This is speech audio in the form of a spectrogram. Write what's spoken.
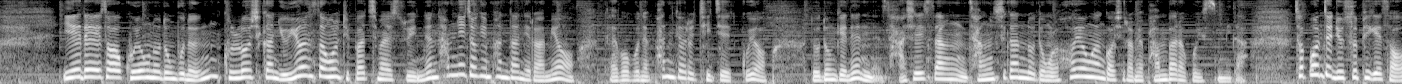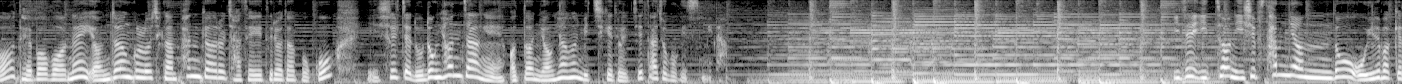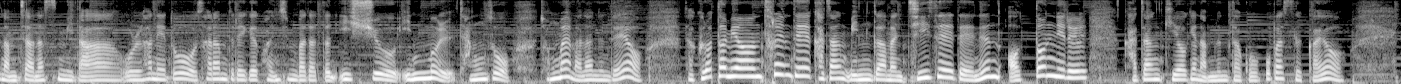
이에 대해서 고용노동부는 근로시간 유연성을 뒷받침할 수 있는 합리적인 판단이라며 대법원의 판결을 지지했고요. 노동계는 사실상 장시간 노동을 허용한 것이라며 반발하고 있습니다. 첫 번째 뉴스픽에서 대법원의 연장 근로시간 판결을 자세히 들여다보고 실제 노동 현장에 어떤 영향을 미치게 될지 따져보겠습니다. 이제 2023년도 5일밖에 남지 않았습니다. 올 한 해도 사람들에게 관심받았던 이슈, 인물, 장소 정말 많았는데요. 자, 그렇다면 트렌드에 가장 민감한 G세대는 어떤 일을 가장 기억에 남는다고 뽑았을까요?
